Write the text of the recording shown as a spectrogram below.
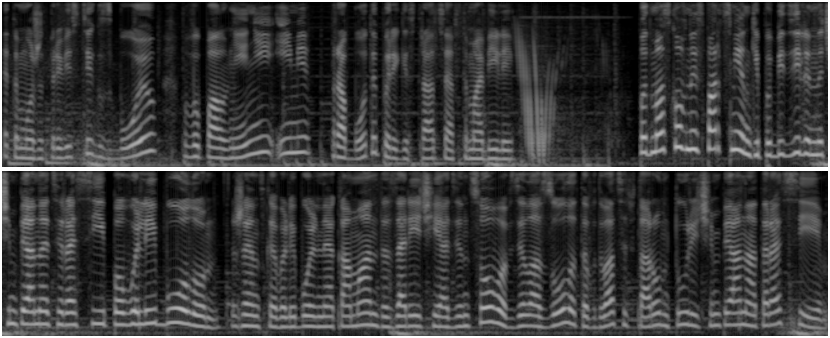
Это может привести к сбою в выполнении ими работы по регистрации автомобилей. Подмосковные спортсменки победили на чемпионате России по волейболу. Женская волейбольная команда «Заречье Одинцова» взяла золото в 22-м туре чемпионата России.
